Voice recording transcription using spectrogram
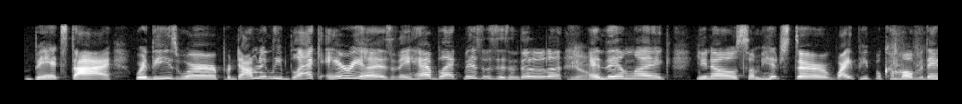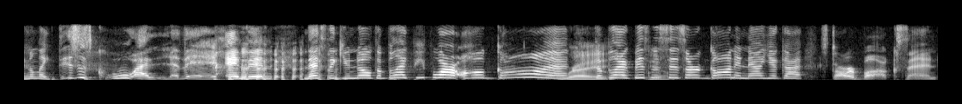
Bed Stuy, where these were predominantly black areas and they have black businesses and da da da. Yeah. And then like, you know, some hipster white people come over there and they're like, This is cool, I love it. And then next thing you know, the black people are all gone. Right. The black businesses are gone and now you got Starbucks and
